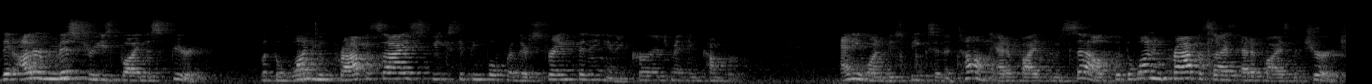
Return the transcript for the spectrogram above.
They utter mysteries by the Spirit. But the one who prophesies speaks to people for their strengthening and encouragement and comfort. Anyone who speaks in a tongue edifies themselves, but the one who prophesies edifies the church.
